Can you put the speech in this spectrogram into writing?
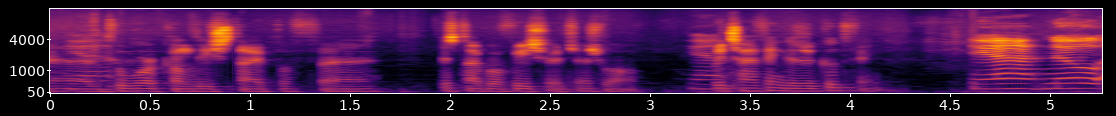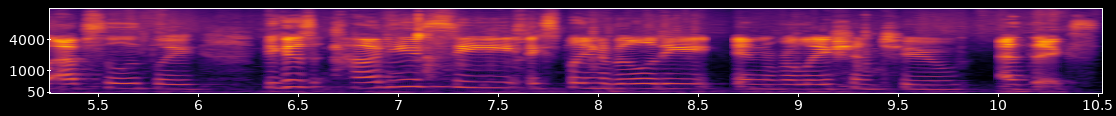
uh, yeah. to work on this type of uh, this type of research as well, yeah. which I think is a good thing. Yeah, no, absolutely. Because how do you see explainability in relation to ethics?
